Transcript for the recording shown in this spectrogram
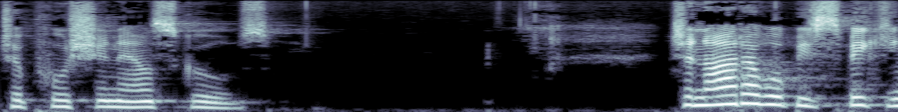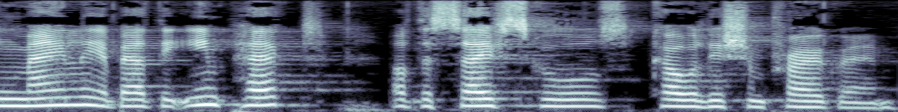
to push in our schools. Tonight I will be speaking mainly about the impact of the Safe Schools Coalition program.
